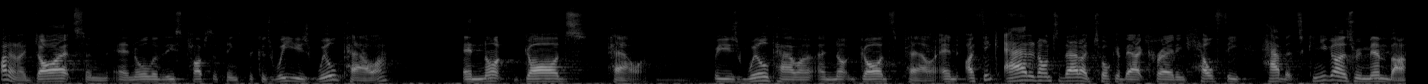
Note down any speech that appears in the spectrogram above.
I don't know, diets and, and all of these types of things, because we use willpower and not God's power. We use willpower and not God's power. And I think added onto that, I talk about creating healthy habits. Can you guys remember?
